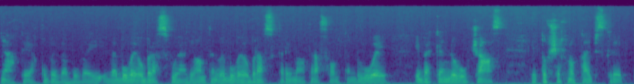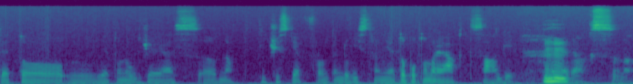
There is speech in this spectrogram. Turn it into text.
nějaký jakoby webový, webový obraz. Já dělám ten webový obraz, který má teda frontendovou i backendovou část. Je to všechno TypeScript, je to, je to Node.js na té čistě frontendové straně, je to potom React, Sagi, mm-hmm. Redux na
